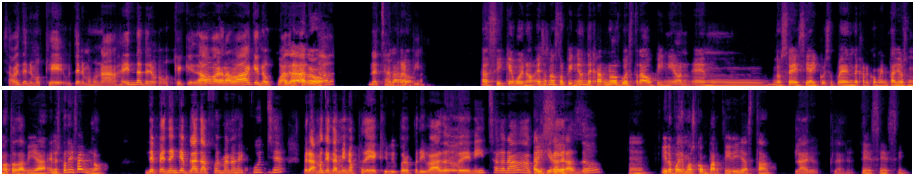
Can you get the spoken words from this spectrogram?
¿sabes? Tenemos que tenemos una agenda, tenemos que quedar a grabar, que nos cuadra no es tan rápido. Así que bueno, esa es nuestra opinión. Dejarnos vuestra opinión en, no sé si hay, se pueden dejar comentarios o no todavía. En Spotify no. Depende en qué plataforma nos escuche, pero vamos que también nos podéis escribir por privado en Instagram, a cualquiera de las dos. Mm, y lo podemos compartir y ya está. Claro, claro. Sí, sí, sí.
